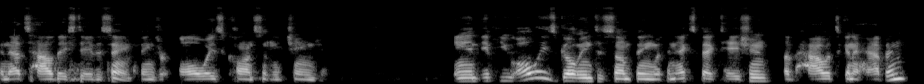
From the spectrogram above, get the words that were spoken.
And that's how they stay the same. Things are always constantly changing. And if you always go into something with an expectation of how it's going to happen,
